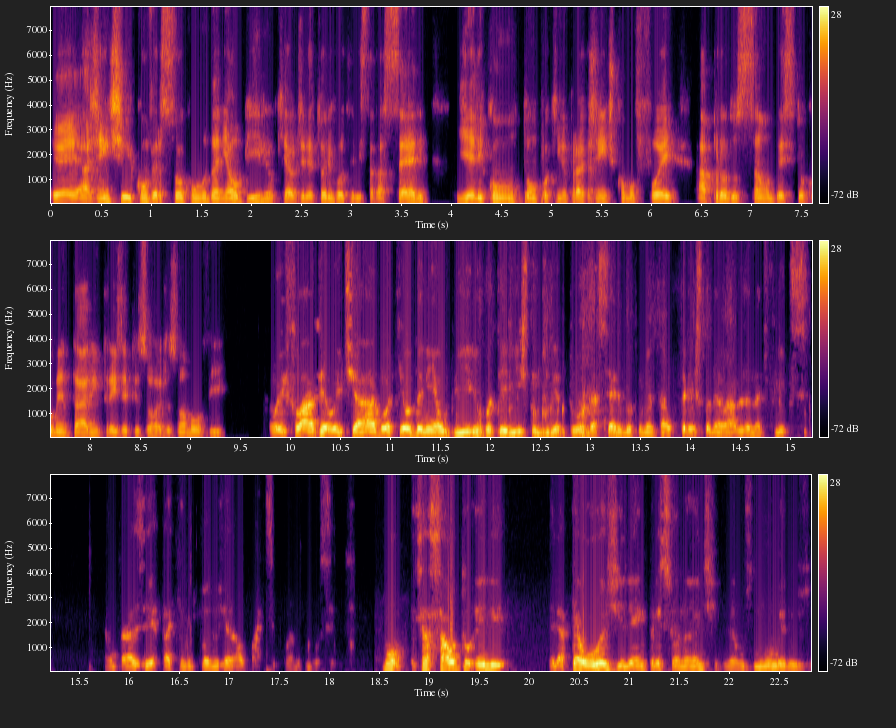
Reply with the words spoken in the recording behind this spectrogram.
É, a gente conversou com o Daniel Bilho, que é o diretor e roteirista da série, e ele contou um pouquinho para a gente como foi a produção desse documentário em três episódios. Vamos ouvir. Oi, Flávia. Oi, Tiago. Aqui é o Daniel Bilho, roteirista e diretor da série documental Três Toneladas da Netflix. É um prazer estar aqui no Plano Geral participando com vocês. Bom, esse assalto, ele, ele até hoje ele é impressionante, né? os números,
